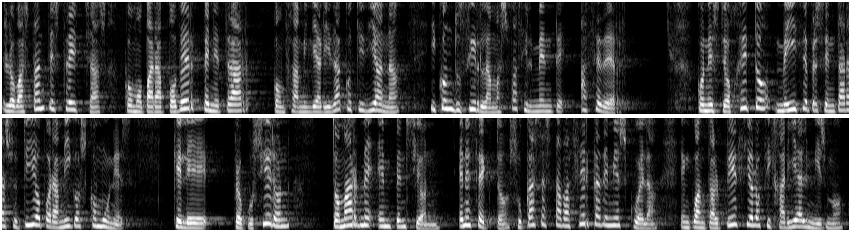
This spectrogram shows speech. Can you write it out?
lo bastante estrechas como para poder penetrar con familiaridad cotidiana y conducirla más fácilmente a ceder. Con este objeto me hice presentar a su tío por amigos comunes, que le propusieron tomarme en pensión. En efecto, su casa estaba cerca de mi escuela. En cuanto al precio, lo fijaría él mismo.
